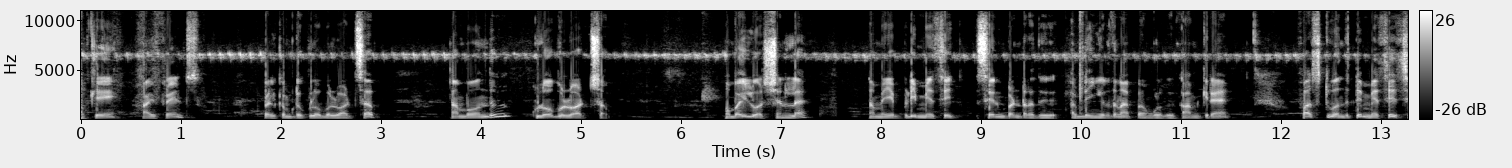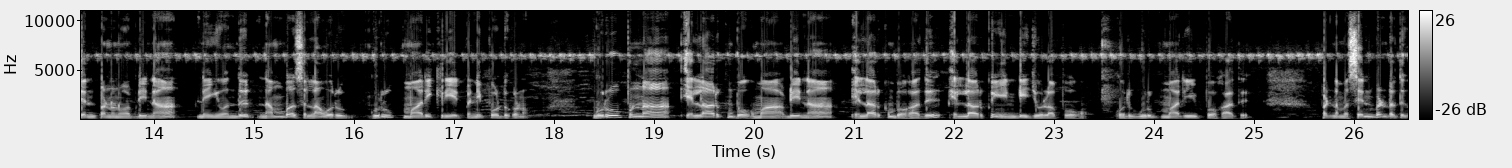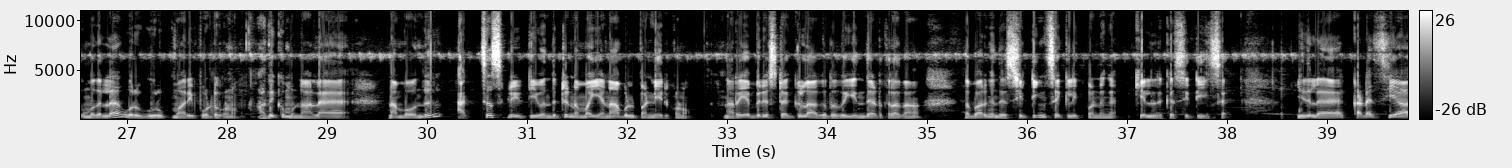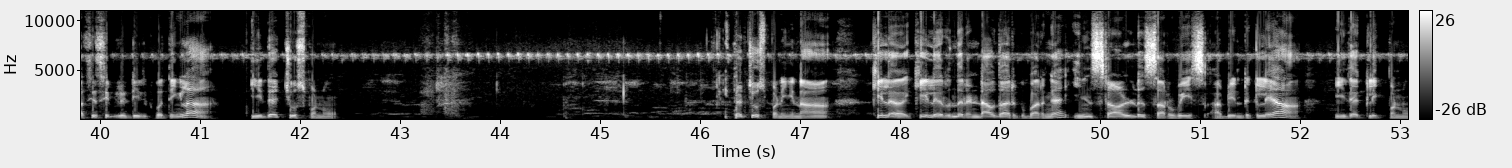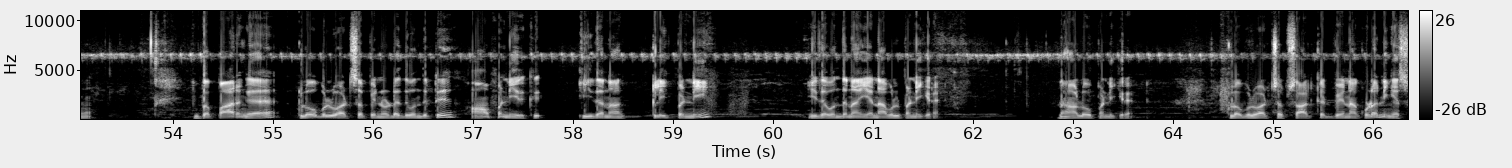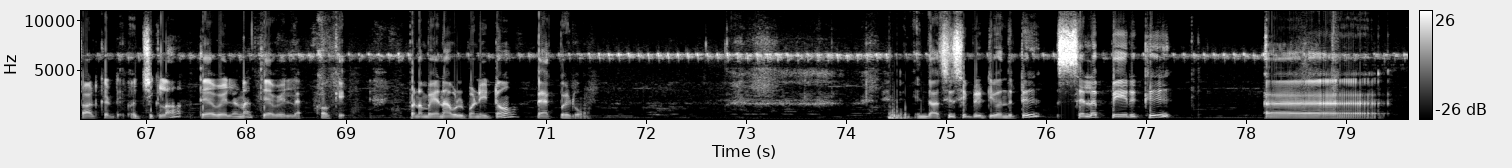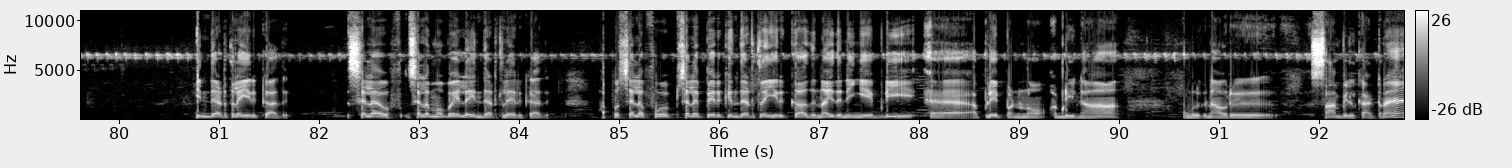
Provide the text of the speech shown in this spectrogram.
Okay hi friends welcome to global WhatsApp நம்ம வந்து global WhatsApp mobile வெர்ஷனில் நம்ம எப்படி மெசேஜ் சென்ட் பண்ணுறது அப்படிங்கிறத நான் இப்போ உங்களுக்கு காமிக்கிறேன். ஃபஸ்ட்டு வந்துட்டு மெசேஜ் சென்ட் பண்ணணும் அப்படின்னா நீங்கள் வந்து நம்பர்ஸ் எல்லாம் ஒரு குரூப் மாதிரி க்ரியேட் பண்ணி போட்டுக்கணும். குரூப்புன்னா எல்லாருக்கும் போகுமா அப்படின்னா எல்லாருக்கும் போகாது எல்லாருக்கும் இண்டிவிஜுவலாக போகும். ஒரு குரூப் மாதிரி போகாது. பட் நம்ம சென்ட் பண்ணுறதுக்கு முதல்ல ஒரு குரூப் மாதிரி போட்டுக்கணும். அதுக்கு முன்னால் நம்ம வந்து அக்சசிபிலிட்டி வந்துட்டு நம்ம எனாபிள் பண்ணியிருக்கணும். நிறைய பேர் ஸ்ட்ரகிள் ஆகுறது இந்த இடத்துல தான். இந்த பாருங்கள் இந்த சிட்டிங்ஸை கிளிக் பண்ணுங்கள் கீழே இருக்க சிட்டிங்ஸை இதில் கடைசியாக அசெசிபிலிட்டி இருக்குது பார்த்தீங்களா? இதை சூஸ் பண்ணுவோம். இதை சூஸ் பண்ணிங்கன்னா கீழே கீழே இருந்து ரெண்டாவதாக இருக்குது பாருங்கள் இன்ஸ்டால்டு சர்வீஸ் அப்படின்னு இருக்கு இல்லையா? இதை கிளிக் பண்ணுவோம். இப்போ பாருங்கள் குளோபல் வாட்ஸ்அப் என்னோட இது வந்துட்டு ஆஃப் பண்ணியிருக்கு. இதை நான் கிளிக் பண்ணி இதை வந்து நான் எனாபிள் பண்ணிக்கிறேன். நான் அலோவ் பண்ணிக்கிறேன். குளோபல் வாட்ஸ்அப் ஷார்ட்கட் வேணால் கூட நீங்கள் ஷார்ட்கட் வச்சுக்கலாம். தேவையில்லைன்னா தேவையில்லை. ஓகே இப்போ நம்ம எனாபிள் பண்ணிட்டோம். பேக் போயிடுவோம். இந்த அசிசிபிலிட்டி வந்துட்டு சில பேருக்கு இந்த இடத்துல இருக்காது. சில சில மொபைலில் இந்த இடத்துல இருக்காது. அப்போ சில ஃபோ சில பேருக்கு இந்த இடத்துல இருக்காதுன்னா இதை நீங்கள் எப்படி அப்ளை பண்ணணும் அப்படின்னா உங்களுக்கு நான் ஒரு சாம்பிள் காட்டுறேன்.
